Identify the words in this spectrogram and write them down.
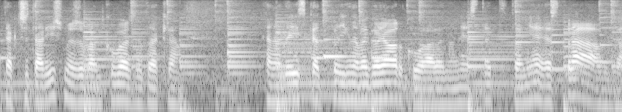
i tak czytaliśmy, że Vancouver to taka kanadyjska twierdź Nowego Jorku, ale no niestety to nie jest prawda.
